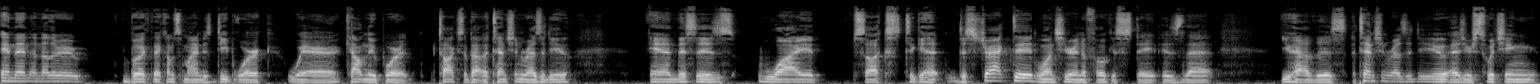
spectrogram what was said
And then another book that comes to mind is Deep Work, where Cal Newport talks about attention residue. And this is why it sucks to get distracted once you're in a focused state is that you have this attention residue as you're switching,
